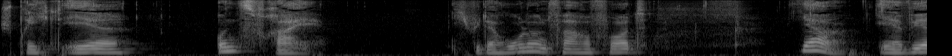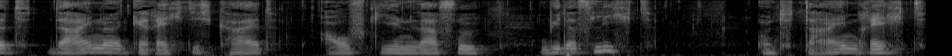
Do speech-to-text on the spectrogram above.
spricht er uns frei. Ich wiederhole und fahre fort. Ja, er wird deine Gerechtigkeit aufgehen lassen wie das Licht und dein Recht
